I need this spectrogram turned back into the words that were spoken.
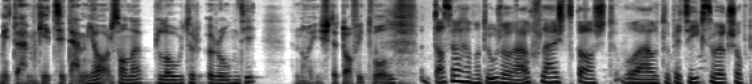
Mit wem gibt es in diesem Jahr so eine Plauderrunde? Neun ist der David Wolf. Das Jahr haben wir den Udo Rauchfleisch zu Gast, der auch den Beziehungsworkshop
